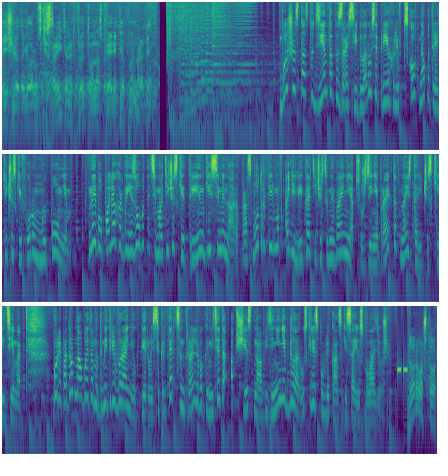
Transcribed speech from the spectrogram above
речь идет о белорусских строителях, то это у нас приоритет номер один. Больше ста студентов из России и Беларуси приехали в Псков на патриотический форум «Мы помним». На его полях организованы тематические тренинги, семинары, просмотр фильмов о Великой Отечественной войне, обсуждение проектов на исторические темы. Более подробно об этом Дмитрий Воронюк, первый секретарь Центрального комитета общественного объединения «Белорусский республиканский союз молодежи». Здорово, что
